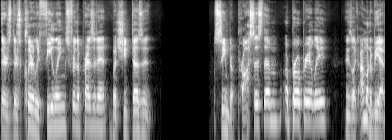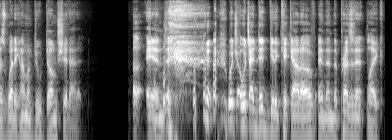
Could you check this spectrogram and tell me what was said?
there's there's clearly feelings for the president, but she doesn't seem to process them appropriately. And he's like, I'm gonna be at his wedding and I'm gonna do dumb shit at it. Uh, and which which I did get a kick out of, and then the president like,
